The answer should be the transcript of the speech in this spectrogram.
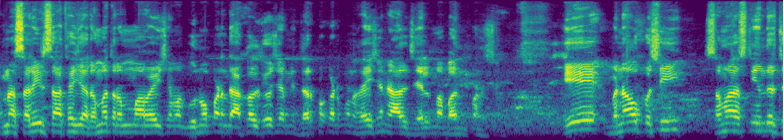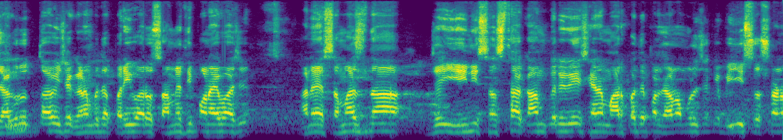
એમના શરીર સાથે જે રમત રમવા આવી છે, એમાં ગુનો પણ દાખલ થયો છે, એમની ધરપકડ પણ થઈ છે અને હાલ જેલમાં બંધ પણ છે. એ બનાવ પછી સમાજની અંદર જાગૃતતા આવી છે, ઘણા બધા પરિવારો સામેથી પણ આવ્યા છે અને સમાજના જે એની સંસ્થા કામ કરી રહી છે, એના મારફતે પણ જાણવા મળ્યું છે કે બીજી શોષણ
